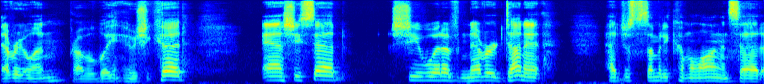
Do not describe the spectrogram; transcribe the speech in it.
everyone probably who she could, and she said she would have never done it had just somebody come along and said,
